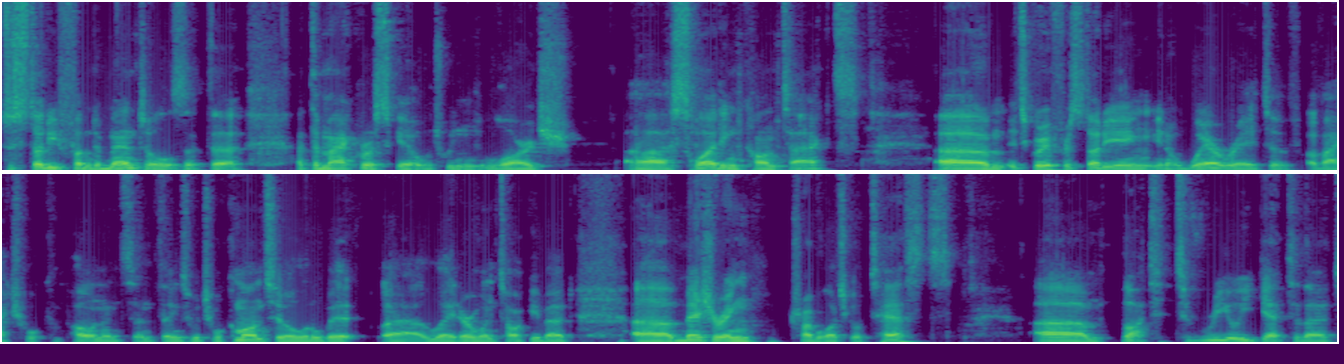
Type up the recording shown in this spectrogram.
to study fundamentals at the at the macro scale between large uh, sliding contacts. Um, it's great for studying, you know, wear rate of, of actual components and things, which we'll come on to a little bit uh, later when talking about uh, measuring tribological tests. Um, but to really get to that,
